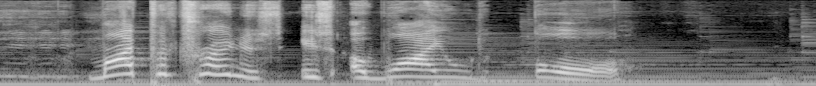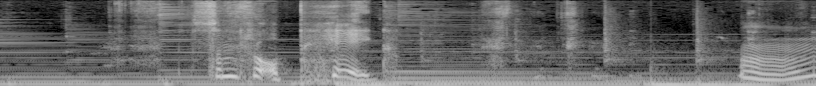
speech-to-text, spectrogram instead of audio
My Patronus is a wild boar. Some sort of pig. Hmm.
